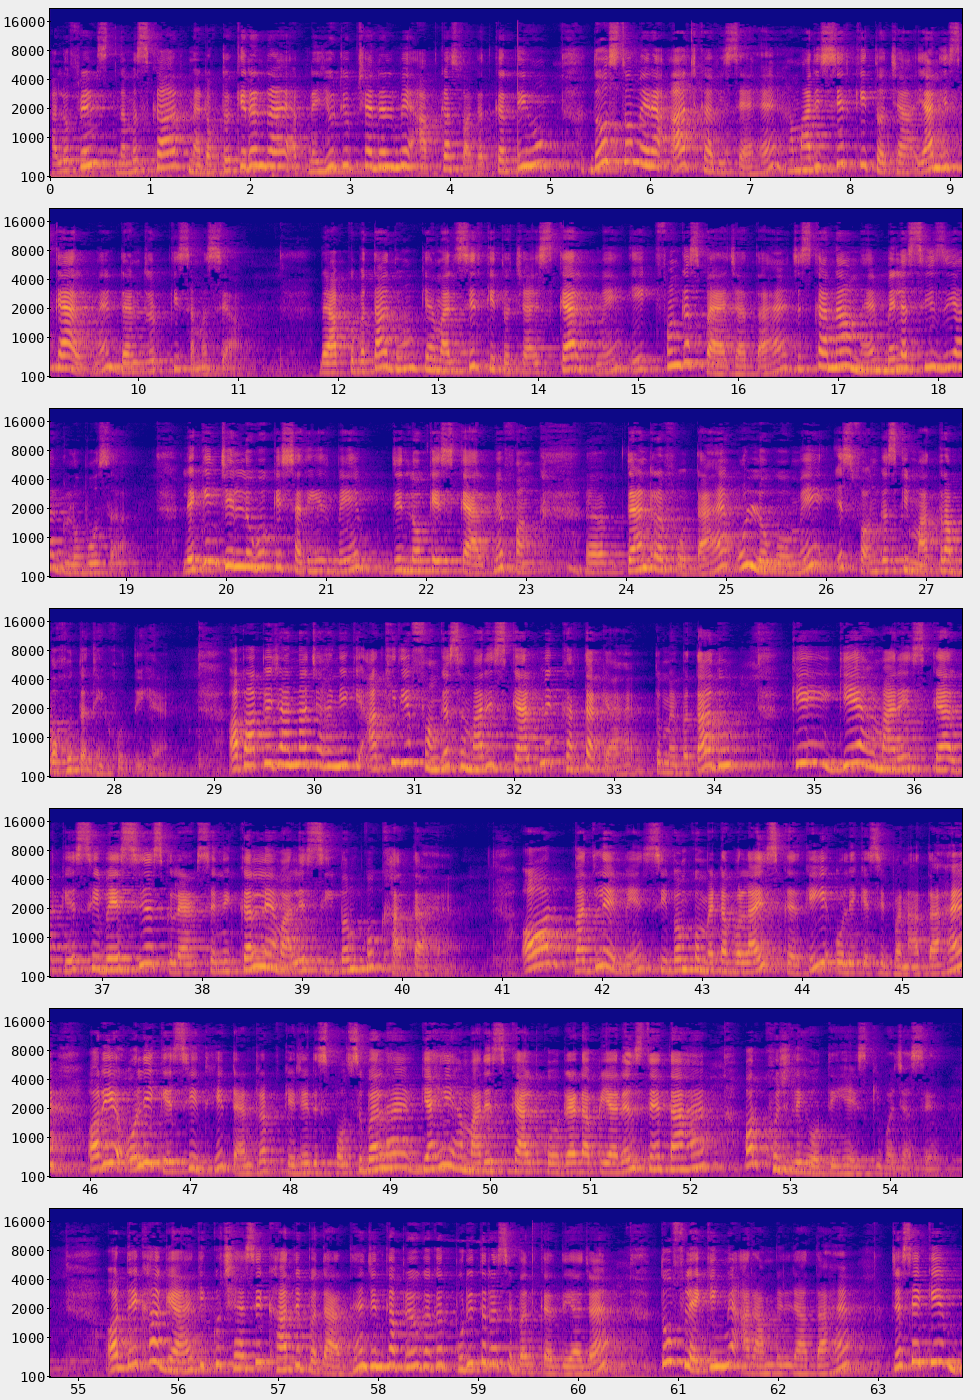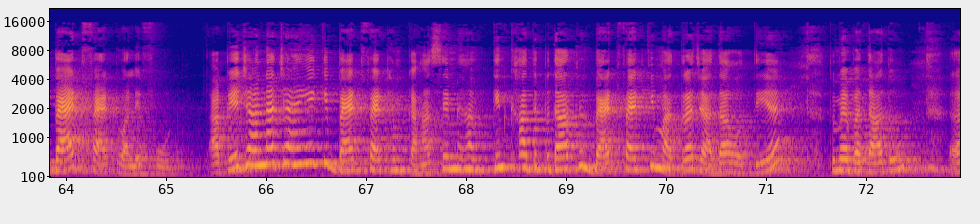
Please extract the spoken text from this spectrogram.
Hello friends नमस्कार। मैं doctor किरण राय अपने यूट्यूब चैनल में आपका स्वागत करती हूँ। दोस्तों, मेरा आज का विषय है हमारी सिर की त्वचा, यानी स्कैल्प में डेंड्रफ की समस्या। मैं आपको बता दूँ कि हमारे सिर की त्वचा स्कैल्प में एक फंगस पाया जाता है, जिसका नाम है मेलासीजिया ग्लोबोसा लेकिन जिन लोगों के शरीर में, जिन लोगों के स्कैल्प में फंग डैंड्रफ होता है, उन लोगों में इस फंगस की मात्रा बहुत अधिक होती है। अब आप ये जानना चाहेंगे कि आखिर ये फंगस हमारे स्कैल्प में करता क्या है? तो मैं बता दूँ कि ये हमारे स्कैल्प के सीबेसियस ग्लैंड से निकलने वाले सीबम को खाता है और बदले में सीबम को मेटाबोलाइज करके ये ओलिक एसिड बनाता है और ये ओलिक एसिड ही डैंड्रफ के लिए रिस्पॉन्सिबल है। यही हमारे स्कैल्प को रेड अपियरेंस देता है और खुजली होती है इसकी वजह से। और देखा गया है कि कुछ ऐसे खाद्य पदार्थ हैं जिनका प्रयोग अगर पूरी तरह से बंद कर दिया जाए तो फ्लैकिंग में आराम मिल जाता है। जैसे कि बैड फैट वाले फ़ूड आप ये जानना चाहेंगे कि बैड फैट हम कहाँ से में, हम किन खाद्य पदार्थ में बैड फैट की मात्रा ज़्यादा होती है? तो मैं बता दूँ,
